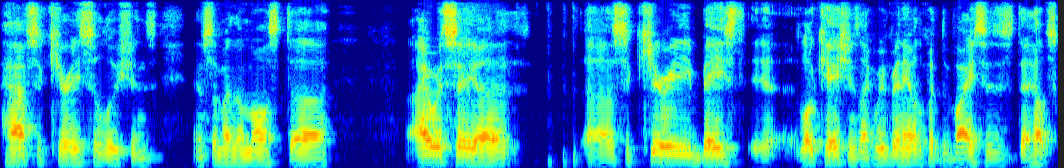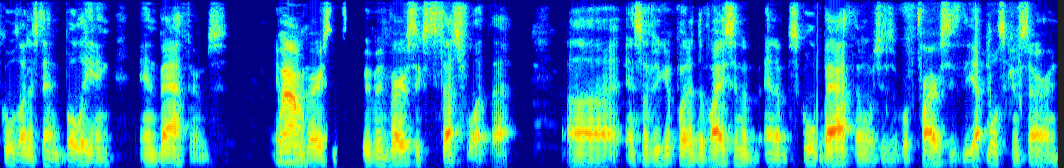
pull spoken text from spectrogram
have security solutions in some of the most, uh, I would say, uh, uh, security based uh, locations. Like we've been able to put devices that help schools understand bullying in bathrooms. And wow. We've been, very, we've been very successful at that. Uh, and so if you can put a device in a, in a school bathroom, which is where privacy is the utmost concern,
